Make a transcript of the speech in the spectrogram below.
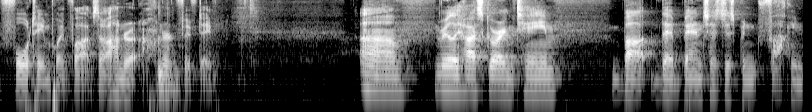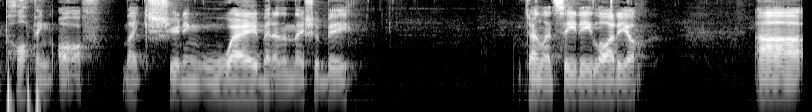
14.5, so 100, 150. Um, really high scoring team, but their bench has just been fucking popping off. Like shooting way better than they should be. Don't let CD lie to you. Uh,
